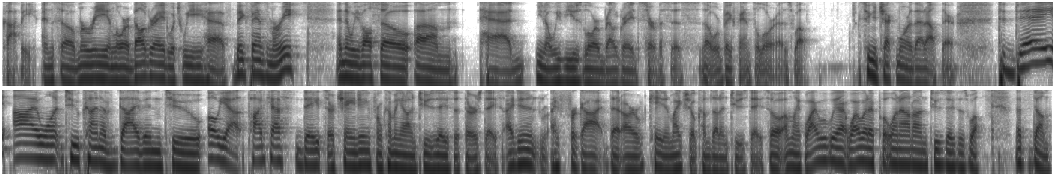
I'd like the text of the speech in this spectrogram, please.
copy. And so Marie and Laura Belgray, which we have big fans of Marie. And then we've also um, had, you know, we've used Laura Belgray's services. So we're big fans of Laura as well. So you can check more of that out there. Today, I want to kind of dive into oh, yeah, podcast dates are changing from coming out on Tuesdays to Thursdays. I didn't, I forgot that our Kate and Mike show comes out on Tuesdays. So I'm like, why would we, why would I put one out on Tuesdays as well? That's dumb.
